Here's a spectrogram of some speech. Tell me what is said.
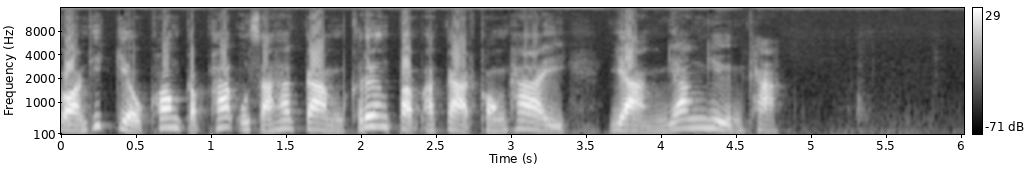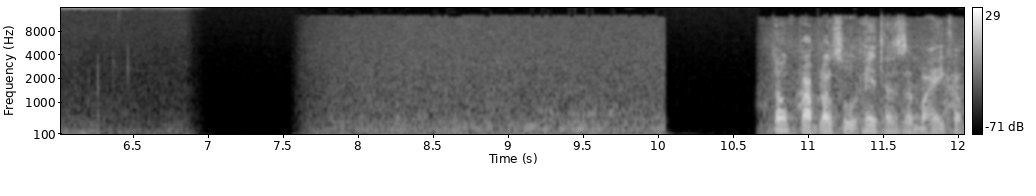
กรที่เกี่ยวข้องกับภาคอุตสาหกรรม เครื่องปรับอากาศของไทย อย่างยั่งยืนค่ะ ต้องปรับหลักสูตรให้ทันสมัยกับ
